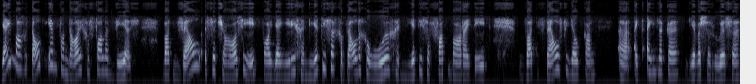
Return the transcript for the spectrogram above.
Jy mag dalk een van daai gevalle wees wat wel 'n situasie het waar jy hierdie genetiese geweldige hoë genetiese vatbaarheid het wat wel vir jou kan 'n uh, uiteindelike lewersirose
